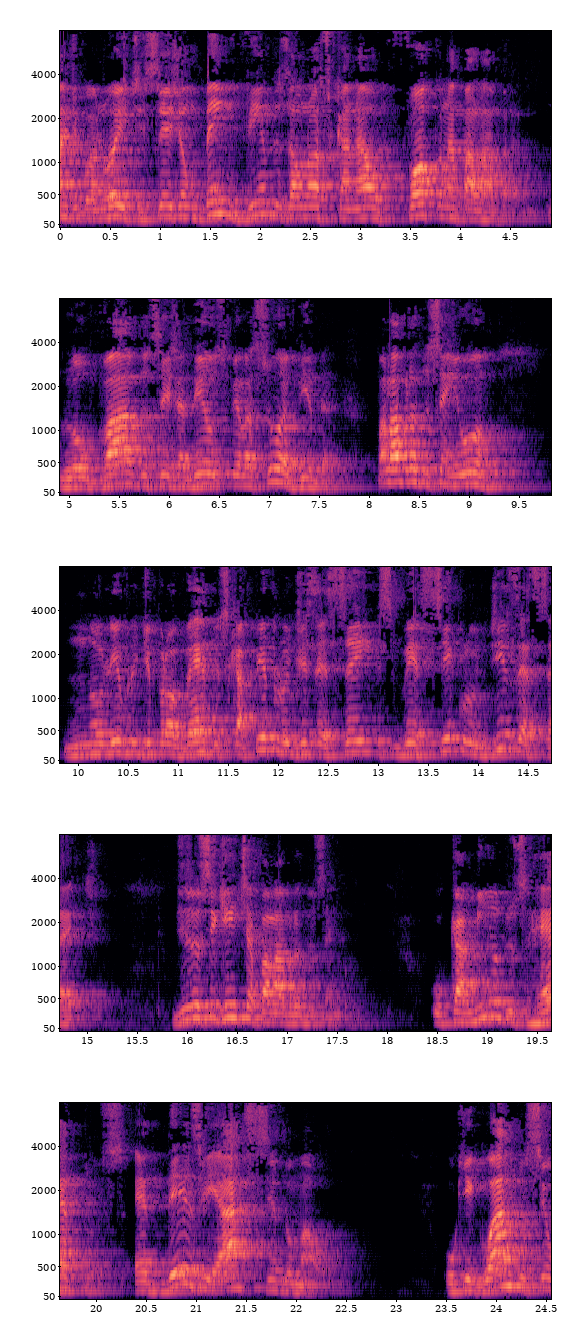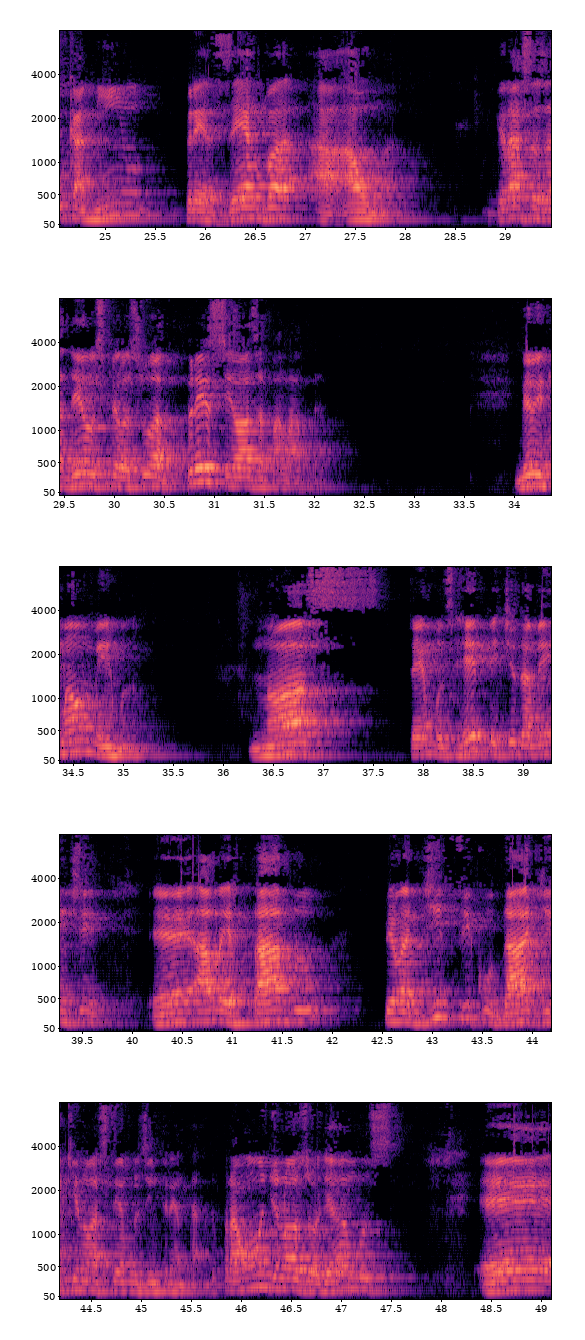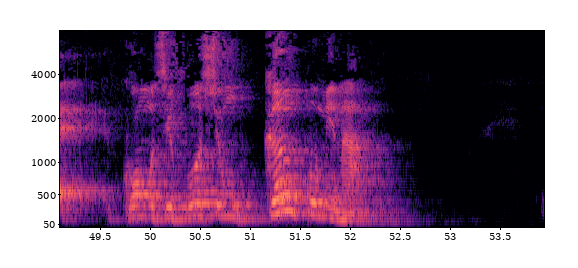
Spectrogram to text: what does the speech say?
tarde, boa noite. Sejam bem-vindos ao nosso canal Foco na Palavra. Louvado seja Deus pela sua vida. Palavra do Senhor no livro de Provérbios, capítulo 16, versículo 17. Diz o seguinte: a palavra do Senhor: O caminho dos retos é desviar-se do mal. O que guarda o seu caminho preserva a alma. Graças a Deus pela sua preciosa palavra. Meu irmão, minha irmã, nós temos repetidamente é, alertado pela dificuldade que nós temos enfrentado. Para onde nós olhamos, é como se fosse um campo minado.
